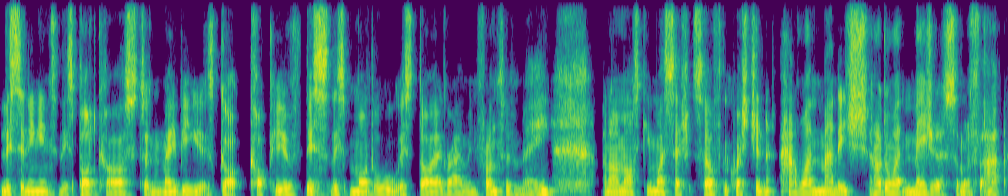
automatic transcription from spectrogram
listening into this podcast and maybe it's got copy of this this model, this diagram in front of me, and I'm asking myself the question: How do I manage? How do I measure some of that?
